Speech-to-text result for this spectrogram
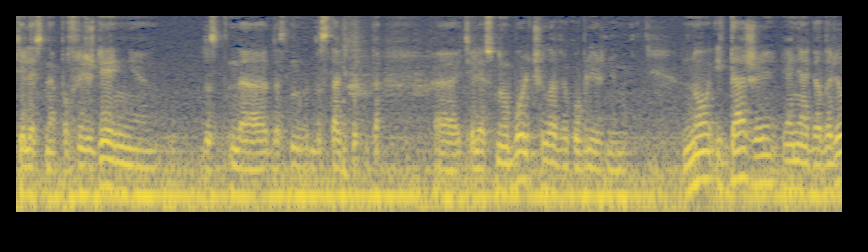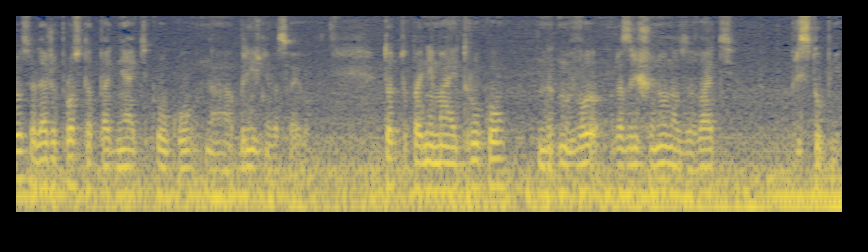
телесное повреждение, доставить какую-то э, телесную боль человеку ближнему, но и даже, я не оговорился, даже просто поднять руку на ближнего своего. Тот, кто поднимает руку, его разрешено называть преступник.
